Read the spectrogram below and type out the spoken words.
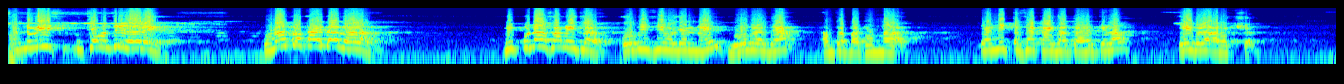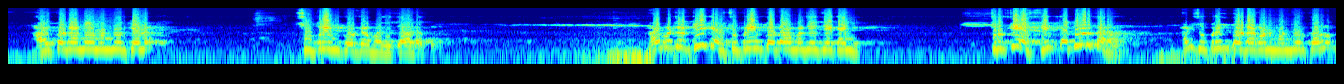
फडणवीस मुख्यमंत्री झाले. पुन्हा तो कायदा झाला. मी पुन्हा सांगितलं ओबीसी वगैरे नाही वेगळं द्या आमचा पाठिंबा त्यांनी तसा कायदा तयार केला वेगळं आरक्षण. हायकोर्टाने मंजूर केलं. सुप्रीम कोर्टामध्ये ते अडकलं. हाय म्हटलं ठीक आहे सुप्रीम कोर्टामध्ये जे काही त्रुटी असतील त्या दूर करा. आणि सुप्रीम कोर्टाकडून मंजूर करून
